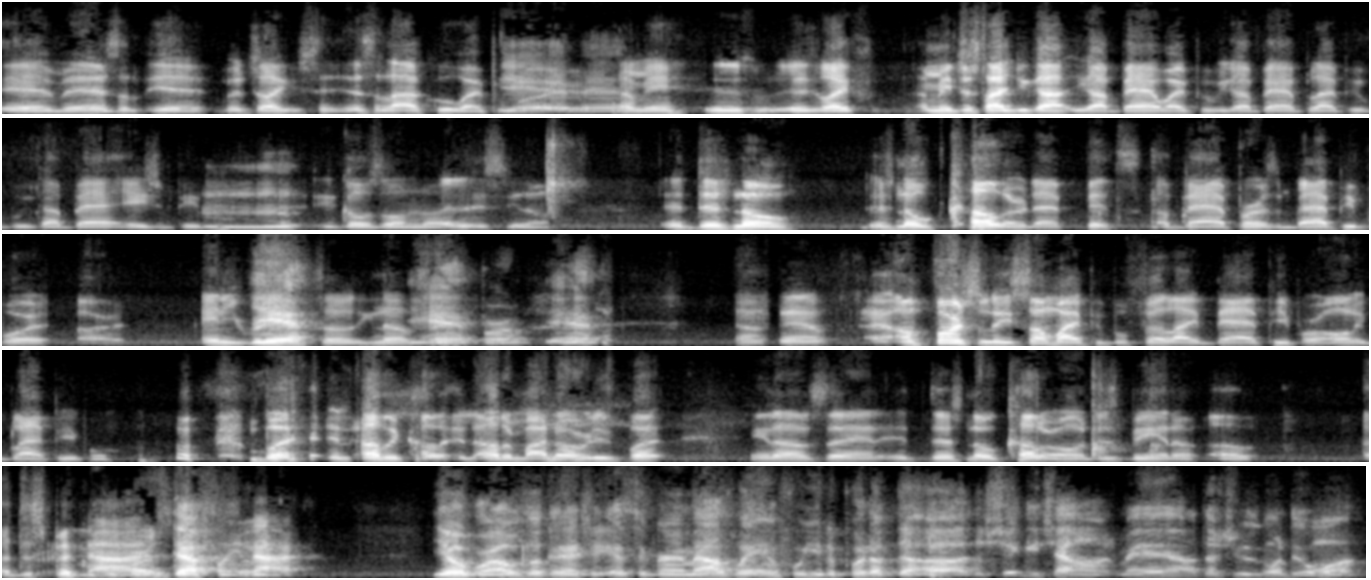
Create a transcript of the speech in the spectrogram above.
yeah, man. It's a, yeah, but like you said, it's a lot of cool white people. Yeah, man. I mean, it is it is. like I mean, just like you got you got bad white people, you got bad black people, you got bad Asian people. Mhm. It goes on and on. It's you know, it, there's no there's no color that fits a bad person. Bad people are, are any race. Yeah. So you know, what I'm Yeah, saying? bro. Yeah. You know I'm saying? Unfortunately, some white people feel like bad people are only black people, but in other color, in other minorities. But you know what I'm saying? It, there's no color on just being a a, a despicable Nah, person. definitely So, not. Yo, bro, I was looking at your Instagram. I was waiting for you to put up the uh, the Shiggy challenge, man. I thought you was gonna do one.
